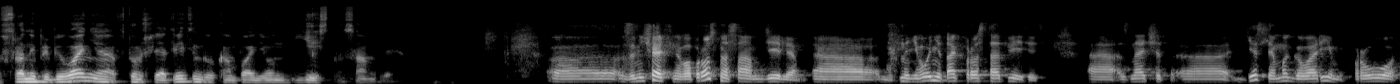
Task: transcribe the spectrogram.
страны пребывания, в том числе от рейтинговой компании, он есть на самом деле? Э, замечательный вопрос на самом деле. Э, на него не так просто ответить. Э, значит, если мы говорим про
